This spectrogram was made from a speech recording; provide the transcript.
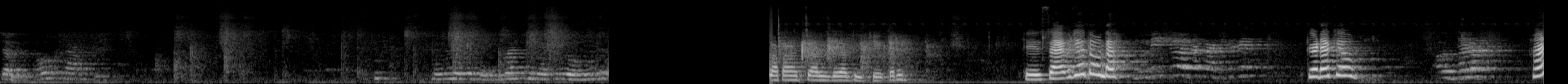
ਚਲ ਉਹ ਖਰਾਬ ਸੀ। ਹੁਣ ਮੇਰੇ ਦਿਲ ਵਾਰ ਕੀ ਨਹੀਂ ਹੋਊਗਾ। ਆਪਾਂ ਚੱਲਦੇ ਆ ਦੂਜੇ ਘਰੇ ਤੇ ਸਾਹਿਬ ਜੀ ਆਉਂਦਾ ਕਿਹੜਾ ਕਿਉਂ ਹੈ?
